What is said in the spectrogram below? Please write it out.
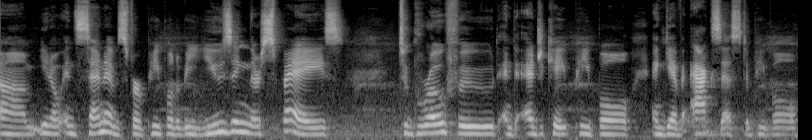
um, you know, incentives for people to be using their space to grow food and to educate people and give access to people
